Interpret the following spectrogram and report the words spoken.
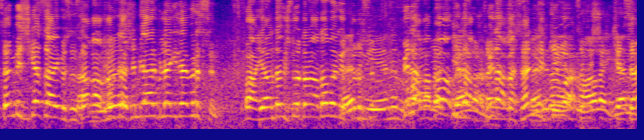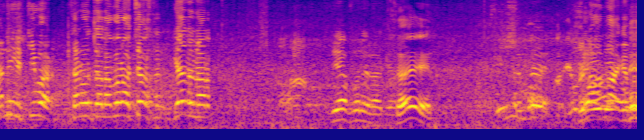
Sen bir şirket sahibisin. Sen kalkıp da şimdi yer bile gidebilirsin. Bak yanında üç dört tane adam da götürürsün. yeğenim Bir dakika bak bir dakika bir dakika. Senin yetki var. Senin yetki var. Sen o telefonu açarsın. Yarın ara. Sayın. Şunu Allah gibi.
